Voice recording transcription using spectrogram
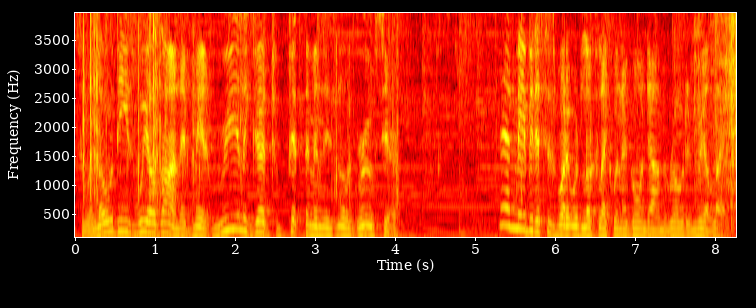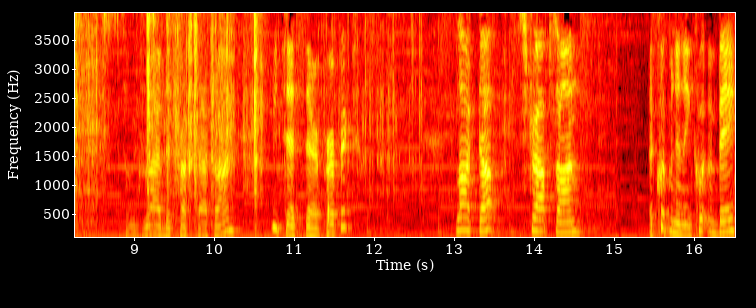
So we load these wheels on. They've made it really good to fit them in these little grooves here. And maybe this is what it would look like when they're going down the road in real life. So we drive the truck back on. He sits there perfect. Locked up, straps on, equipment in the equipment bay,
